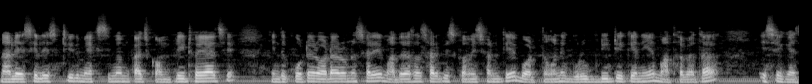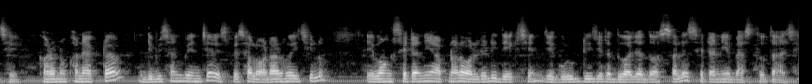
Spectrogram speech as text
নাহলে এসএলএসটির ম্যাক্সিমাম কাজ কমপ্লিট হয়ে আছে, কিন্তু কোর্টের অর্ডার অনুসারে মাদ্রাসা সার্ভিস কমিশনকে বর্তমানে গ্রুপ ডিটিকে নিয়ে মাথা ব্যথা এসে গেছে। কারণ ওখানে একটা ডিভিশন বেঞ্চের স্পেশাল অর্ডার হয়েছিল এবং সেটা নিয়ে আপনারা অলরেডি দেখছেন যে গ্রুপ ডি যেটা দু হাজার দশ সালে সেটা নিয়ে ব্যস্ততা আছে।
